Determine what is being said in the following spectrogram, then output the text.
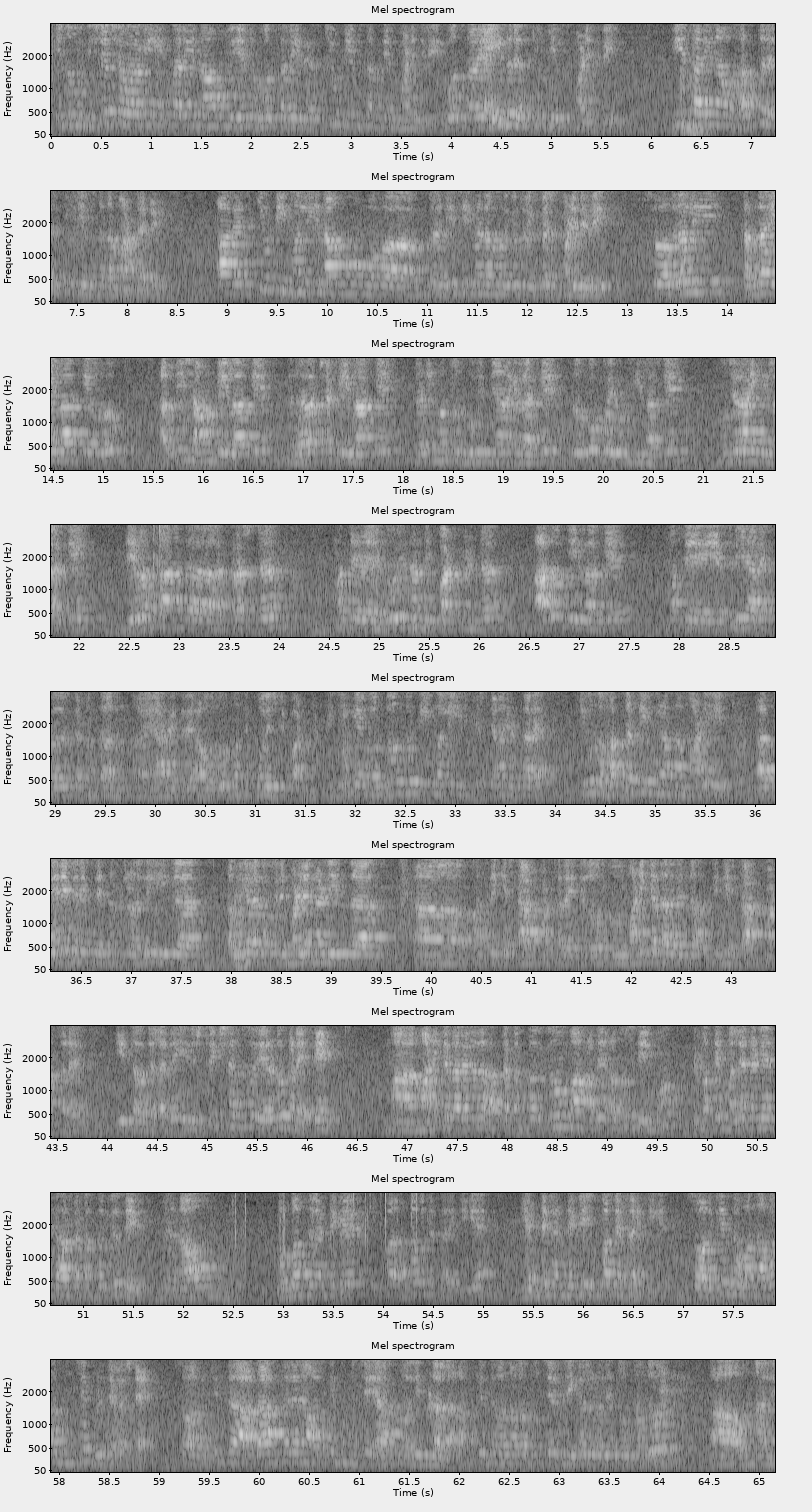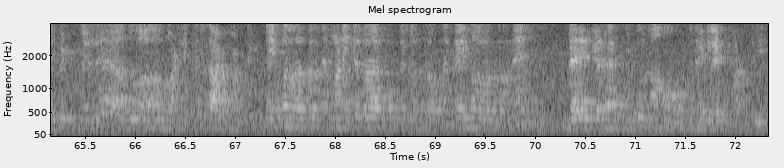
ಇನ್ನು ವಿಶೇಷವಾಗಿ ಈ ಸಾರಿ ನಾವು ಏನು ಹೋದ್ ಸಾರಿ ರೆಸ್ಕ್ಯೂ ಟೀಮ್ಸ್ ಅಂತ ಏನು ಮಾಡಿದ್ವಿ? ಹೋದ್ ಸಾರಿ ಐದು ರೆಸ್ಕ್ಯೂ ಟೀಮ್ಸ್ ಮಾಡಿದ್ವಿ. ಈ ಸಾರಿ ನಾವು ಹತ್ತು ರೆಸ್ಕ್ಯೂ ಟೀಮ್ಸ್ ಅನ್ನ ಮಾಡ್ತಾ ಇದ್ದೀವಿ. ಆ ರೆಸ್ಕ್ಯೂ ಟೀಮ್ ಅಲ್ಲಿ ನಾವು ಡಿ ಸಿ ಮೇಡಮ್ ಅವರಿಗೆ ರಿಕ್ವೆಸ್ಟ್ ಮಾಡಿದ್ದೀವಿ. ಸೊ ಅದರಲ್ಲಿ ಕಂದಾಯ ಇಲಾಖೆಯವರು ಅಗ್ನಿಶಾಮಕ ಇಲಾಖೆ ಗೃಹರಕ್ಷಕ ಇಲಾಖೆ, ಗಣಿ ಮತ್ತು ಭೂವಿಜ್ಞಾನ ಇಲಾಖೆ, ಲೋಕೋಪಯೋಗಿ ಇಲಾಖೆ, ಮುಜರಾಯಿ ಇಲಾಖೆ, ದೇವಸ್ಥಾನದ ಟ್ರಸ್ಟ್ ಮತ್ತೆ ಟೂರಿಸಂ ಡಿಪಾರ್ಟ್ಮೆಂಟ್, ಆರೋಗ್ಯ ಇಲಾಖೆ ಮತ್ತೆ ಎಸ್ ಡಿ ಆರ್ ಎಫ್ ಇರ್ತಕ್ಕಂಥ ಯಾರಿದ್ರೆ ಅವರು ಮತ್ತೆ ಪೊಲೀಸ್ ಡಿಪಾರ್ಟ್ಮೆಂಟ್ ಹೀಗೆ ಒಂದೊಂದು ಟೀಮಲ್ಲಿ ಇಷ್ಟಿಷ್ಟು ಜನ ಇರ್ತಾರೆ. ಇವ್ರದ್ದು ಹತ್ತು ಟೀಮ್ಗಳನ್ನ ಮಾಡಿ ಬೇರೆ ಬೇರೆ ಪ್ಲೇಸಸ್ಗಳಲ್ಲಿ ಈಗ ತಮಗೆಲ್ಲ ಗೊತ್ತಿದೆ, ಬಳ್ಳೆನಹಳ್ಳಿಯಿಂದ ಹತ್ತಲಿಕ್ಕೆ ಸ್ಟಾರ್ಟ್ ಮಾಡ್ತಾರೆ, ಕೆಲವೊಂದು ಮಾಣಿಕದಾರರಿಂದ ಹತ್ತಲಿಕ್ಕೆ ಸ್ಟಾರ್ಟ್ ಮಾಡ್ತಾರೆ, ಈ ಥರದ್ದೆಲ್ಲ ಇದೆ. ಈ ರಿಸ್ಟ್ರಿಕ್ಷನ್ಸ್ ಎರಡೂ ಕಡೆ ಸೇಮ್ ಮಾಣಿಕ್ಯದಾರರಿಂದ ಹತ್ತಕ್ಕಂಥವ್ರಿಗೂ ಅದೇ, ಅದು ಸೇಮು ಮತ್ತೆ ಮಲ್ಲೆನಹಳ್ಳಿಯಿಂದ ಹತ್ತಕ್ಕಂಥವ್ರಿಗೂ ಸೇಮ್ ನಾವು ಒಂಬತ್ತು ಗಂಟೆಗೆ ಇಪ್ಪ ಹತ್ತೊಂಬತ್ತನೇ ತಾರೀಕಿಗೆ, ಎಂಟು ಗಂಟೆಗೆ ಇಪ್ಪತ್ತನೇ ತಾರೀಕಿಗೆ. ಸೊ ಅದಕ್ಕಿಂತ ಒನ್ ಅವರ್ ಮುಂಚೆ ಬಿಡ್ತೇವೆ ಅಷ್ಟೇ. ಸೊ ಅದಕ್ಕಿಂತ ಅದಾದ್ಮೇಲೆ ನಾವು ಅದಕ್ಕಿಂತ ಮುಂಚೆ ಯಾರನ್ನೂ ಅಲ್ಲಿ ಬಿಡಲ್ಲ. ಅದಕ್ಕಿಂತ ಒನ್ ಅವರ್ ಮುಂಚೆ ವೆಹಿಕಲ್ಗಳಲ್ಲಿ ತೊಗೊಂಡು ಅವ್ರನ್ನ ಅಲ್ಲಿ ಬಿಟ್ಟ ಮೇಲೆ ಅದು ಅಲೋ ಮಾಡ್ಲಿಕ್ಕೆ ಸ್ಟಾರ್ಟ್ ಮಾಡ್ತೀವಿ. ಕೈಮರದ ಹತ್ರನೇ ಮಣಿಕೆ ಹೋಗ್ತಕ್ಕಂಥವ್ರನ್ನ ಕೈಮರದ ಹತ್ರನೇ ಬ್ಯಾರಿಕೇಡ್ ಹಾಕಿಬಿಟ್ಟು ನಾವು ರೆಗ್ಯುಲೇಟ್ ಮಾಡ್ತೀವಿ.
